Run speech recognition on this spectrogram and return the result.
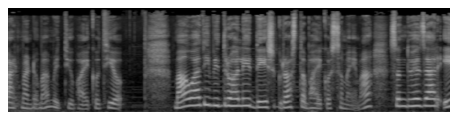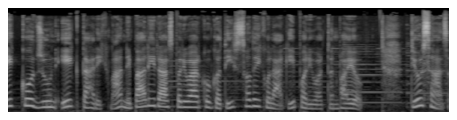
काठमाडौँमा मृत्यु भएको थियो। माओवादी विद्रोहले देशग्रस्त भएको समयमा सन् दुई हजार एकको जुन एक तारिकमा नेपाली राजपरिवारको गति सधैँको लागि परिवर्तन भयो। त्यो साँझ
